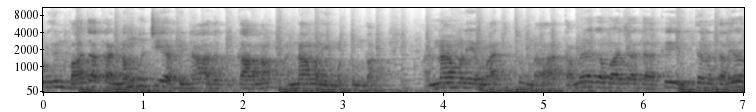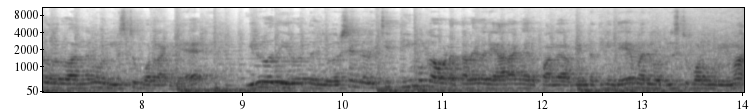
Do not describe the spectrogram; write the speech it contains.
முடியும்னு பாஜக நம்புச்சு அப்படின்னா அதுக்கு காரணம் அண்ணாமலை மட்டும்தான். அண்ணாமலையை மாற்றிட்டோம்னா தமிழக பாஜகவுக்கு இத்தனை தலைவர் வருவாங்கன்னு ஒரு லிஸ்ட்டு போடுறாங்க. இருபது இருபத்தஞ்சு வருஷம் கழிச்சு திமுகவோட தலைவர் யாராக இருப்பாங்க அப்படின்றதுக்கு இதே மாதிரி ஒரு லிஸ்ட் போட முடியுமா?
